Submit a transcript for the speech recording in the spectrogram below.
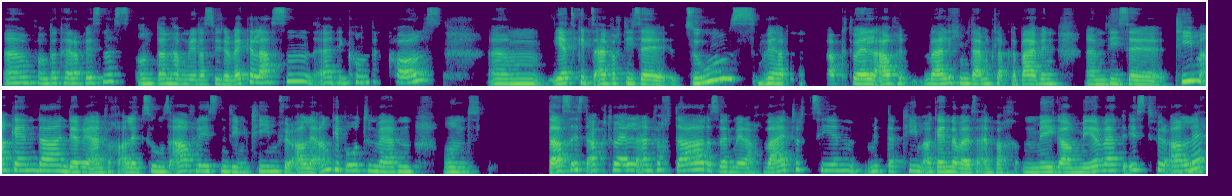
äh, von doTERRA Business. Und dann haben wir das wieder weggelassen, äh, die mhm. Kundencalls. Ähm, jetzt gibt es einfach diese Zooms. Wir haben aktuell auch, weil ich im Diamond Club dabei bin, ähm, diese Teamagenda, in der wir einfach alle Zooms auflisten, die im Team für alle angeboten werden. Und das ist aktuell einfach da. Das werden wir auch weiterziehen mit der Teamagenda, weil es einfach ein mega Mehrwert ist für alle. Mhm.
